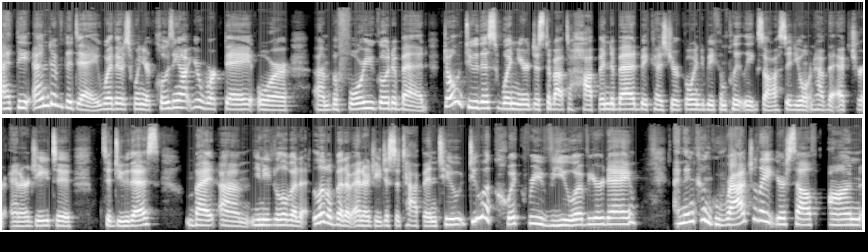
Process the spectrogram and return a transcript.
at the end of the day, whether it's when you're closing out your workday or um, before you go to bed, don't do this when you're just about to hop into bed because you're going to be completely exhausted. You won't have the extra energy to to do this, but um, you need a little bit, a little bit of energy just to tap into. Do a quick review of your day, and then congratulate yourself on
